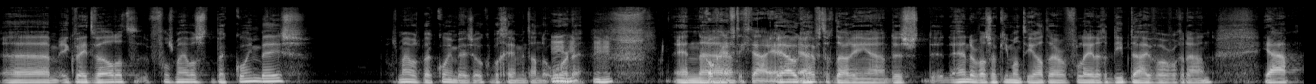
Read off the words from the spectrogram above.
Ehm, ik weet wel dat, volgens mij was het bij Coinbase. Volgens mij was bij Coinbase ook op een gegeven moment aan de orde. En, Ook eh, heftig daar, ja. Ja, ook Ja. heftig daarin, ja. Dus hè, er was ook iemand die had daar een volledige deep dive over gedaan. Ja,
